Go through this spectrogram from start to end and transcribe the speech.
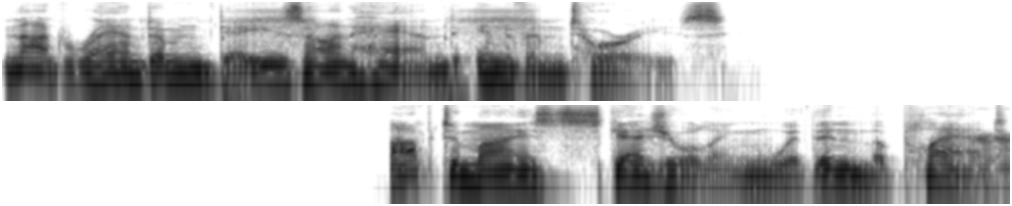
not random days on hand inventories. Optimized scheduling within the plant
